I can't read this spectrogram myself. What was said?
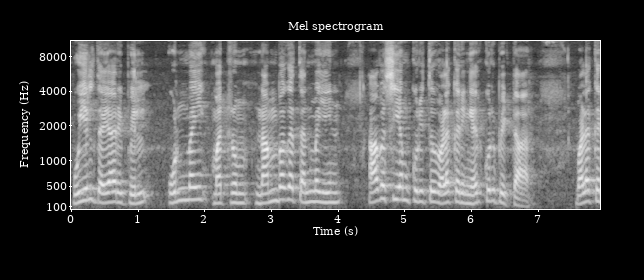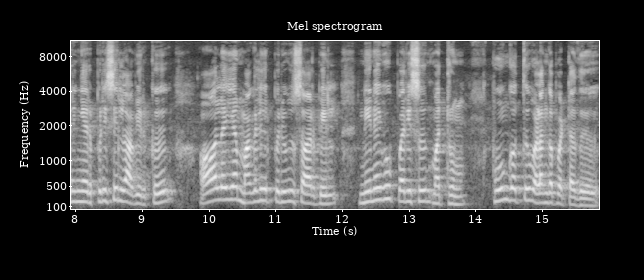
உயில் தயாரிப்பில் உண்மை மற்றும் நம்பகத்தன்மையின் அவசியம் குறித்து வழக்கறிஞர் குறிப்பிட்டார். வழக்கறிஞர் பிரிசில்லாவிற்கு ஆலய மகளிர் பிரிவு சார்பில் நினைவு பரிசு மற்றும் பூங்கொத்து வழங்கப்பட்டது.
